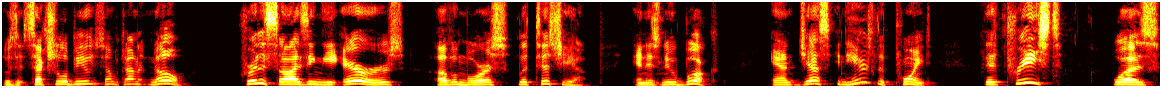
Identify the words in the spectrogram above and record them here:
Was it sexual abuse? Some kind of no, criticizing the errors of Amoris Laetitia in his new book. And just and here's the point: the priest was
